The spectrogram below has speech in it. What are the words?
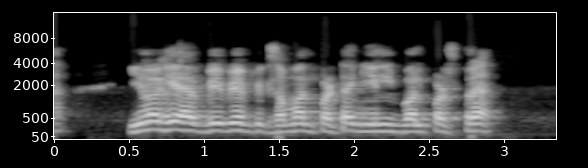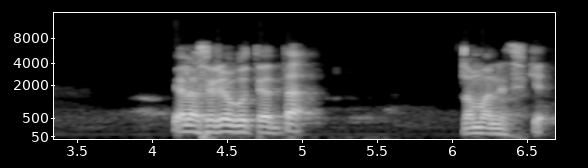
ಇವಾಗ ಬಿ ಬಿ ಎಂ ಪಿಗೆ ಸಂಬಂಧಪಟ್ಟಂಗೆ ಇಲ್ಲಿ ಬಲಪಡಿಸಿದ್ರೆ ಎಲ್ಲ ಸರಿ ಹೋಗುತ್ತೆ ಅಂತ ನಮ್ಮ ಅನಿಸಿಕೆ.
